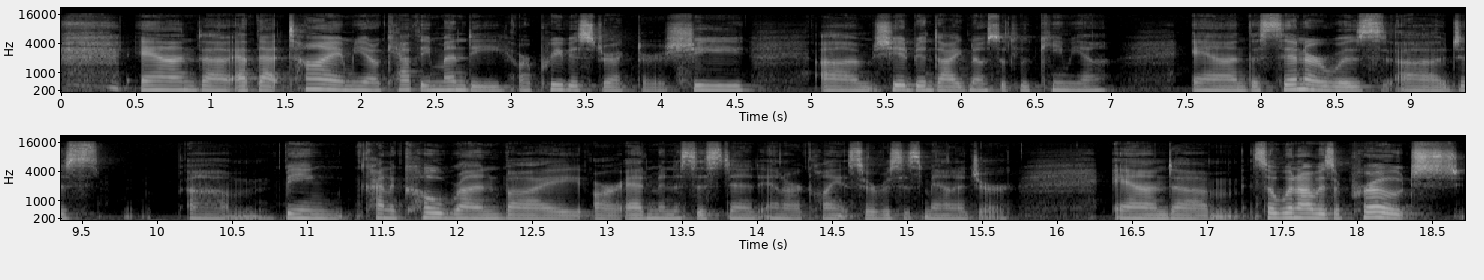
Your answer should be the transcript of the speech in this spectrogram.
and uh, at that time, you know, Kathy Mundy, our previous director, she um, she had been diagnosed with leukemia, and the center was uh, just um, being kind of co-run by our admin assistant and our client services manager. And um, so when I was approached,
